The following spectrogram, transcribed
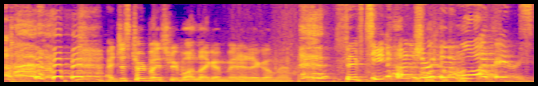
I just turned my stream on like a minute ago, man. Fifteen hundred? What?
